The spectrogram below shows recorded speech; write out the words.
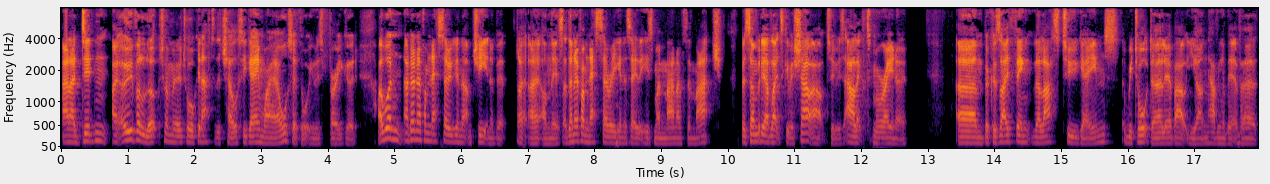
and I didn't. I overlooked when we were talking after the Chelsea game, where I also thought he was very good. I wouldn't. I don't know if I'm necessarily going to. I'm cheating a bit uh, uh, on this. I don't know if I'm necessarily going to say that he's my man of the match, but somebody I'd like to give a shout out to is Alex Moreno. Um, because I think the last two games we talked earlier about Young having a bit of a,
